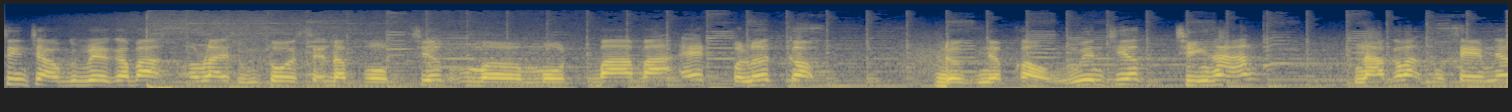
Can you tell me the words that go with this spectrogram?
xin chào quý vị và các bạn. Hôm nay chúng tôi sẽ đập hộp chiếc M133S Plus cộng, được nhập khẩu nguyên chiếc chính hãng. Nào các bạn cùng xem nhé.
